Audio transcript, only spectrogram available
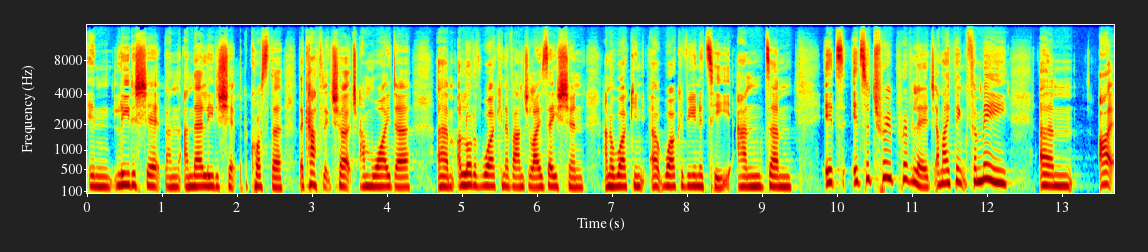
in leadership and, and their leadership across the, the Catholic Church and wider, um, a lot of work in evangelization and a work in, uh, work of unity, and um, it's it's a true privilege. And I think for me. Um, I,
